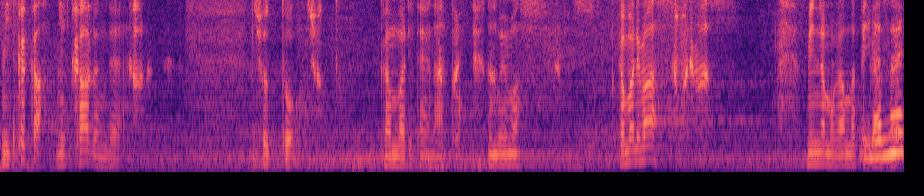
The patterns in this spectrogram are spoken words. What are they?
3日か3日あるんでちょっと頑張りたいなと思います頑張りますみんなも頑張ってください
